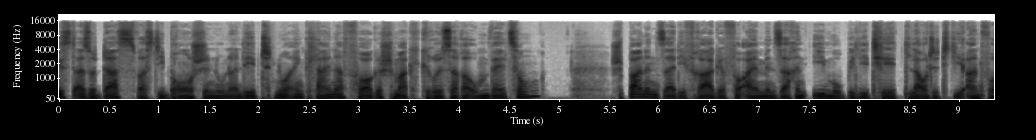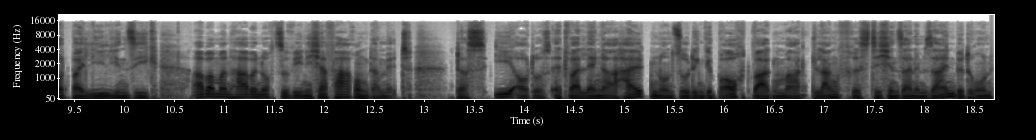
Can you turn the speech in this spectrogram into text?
Ist also das, was die Branche nun erlebt, nur ein kleiner Vorgeschmack größerer Umwälzungen? Spannend sei die Frage vor allem in Sachen E-Mobilität, lautet die Antwort bei Liliensieg, aber man habe noch zu wenig Erfahrung damit. Dass E-Autos etwa länger halten und so den Gebrauchtwagenmarkt langfristig in seinem Sein bedrohen,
